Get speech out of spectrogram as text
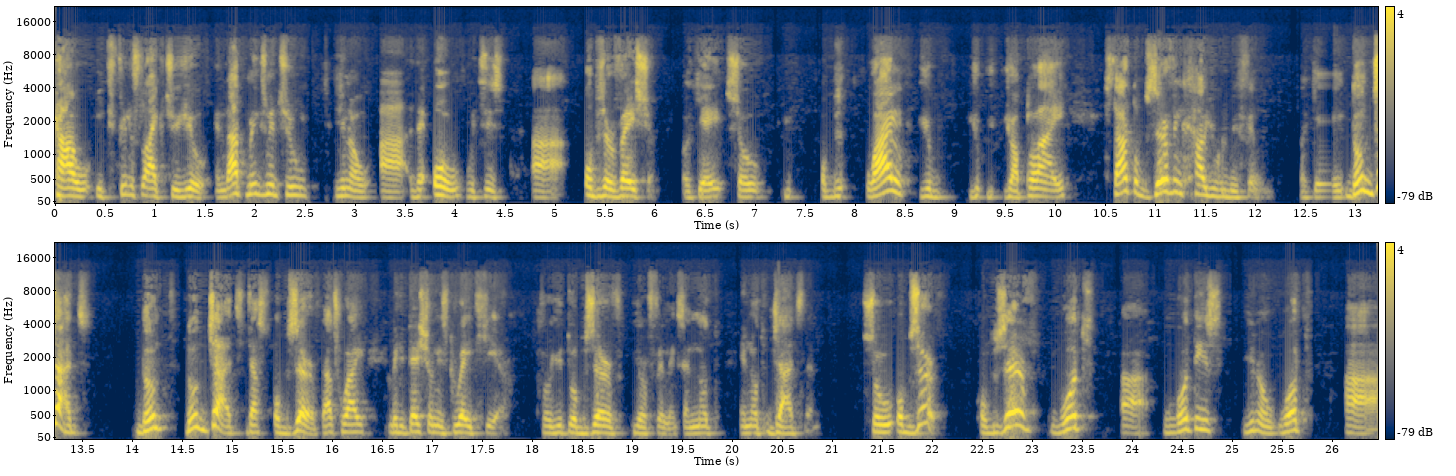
how it feels like to you. And that brings me to, you know, uh, the O, which is uh, observation. Okay, so ob- while you, you you apply, start observing how you will be feeling. Okay, don't judge, don't don't judge, just observe. That's why meditation is great here for you to observe your feelings and not and not judge them. So observe, observe what uh, what is you know what uh,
